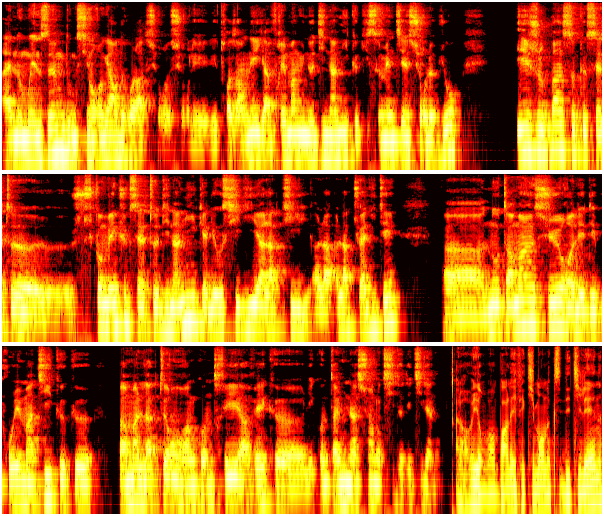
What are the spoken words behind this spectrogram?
à N-1. Donc si on regarde voilà, sur, sur les, trois années, il y a vraiment une dynamique qui se maintient sur le bio. Et je pense que cette, euh, je suis convaincu que cette dynamique, elle est aussi liée à l'actualité, euh, notamment sur les, des problématiques que pas mal d'acteurs ont rencontrées avec euh, les contaminations à l'oxyde d'éthylène. Alors oui, on va en parler effectivement, l'oxyde d'éthylène,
